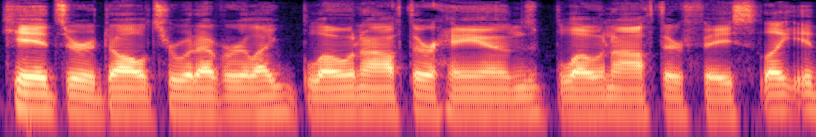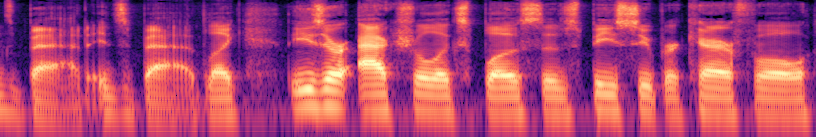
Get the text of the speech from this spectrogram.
kids or adults or whatever like blowing off their hands, blowing off their face. Like it's bad. It's bad. Like these are actual explosives. Be super careful.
